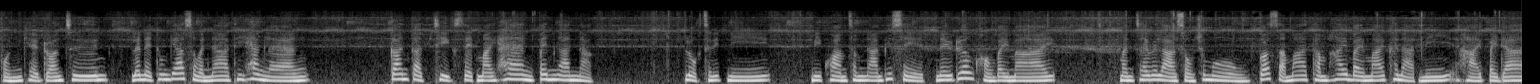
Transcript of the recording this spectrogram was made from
ฝนเขตร้อนชื้น และในทุ่งหญ้าสวรรณาที่แห้งแล้ง การกัดฉีกเศษไม้แห้งเป็นงานหนัก ปลวกชนิดนี้มีความชำนาญพิเศษในเรื่องของใบไม้ มันใช้เวลาสองชั่วโมง ก็สามารถทำให้ใบไม้ขนาดนี้หายไปได้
